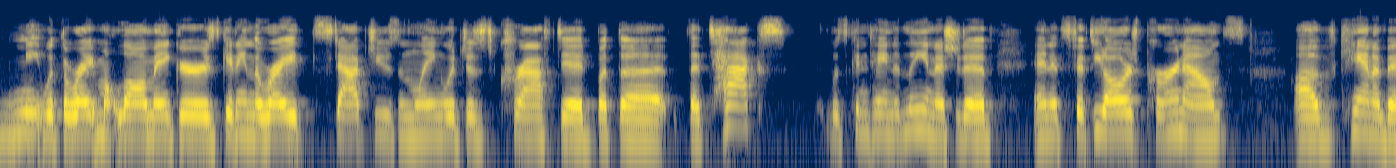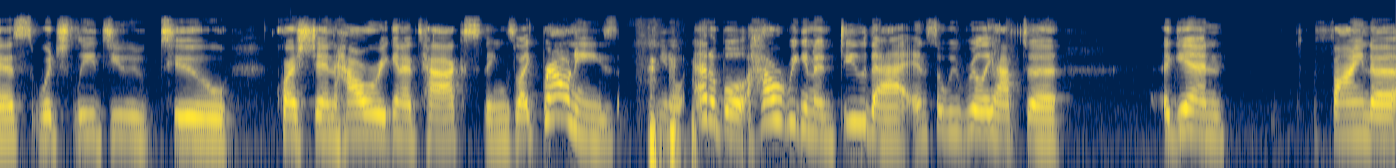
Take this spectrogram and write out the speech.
meet with the right lawmakers, getting the right statutes and languages crafted. But the the tax was contained in the initiative, and it's fifty dollars per an ounce of cannabis, which leads you to question how are we going to tax things like brownies you know edible how are we going to do that and so we really have to again find a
